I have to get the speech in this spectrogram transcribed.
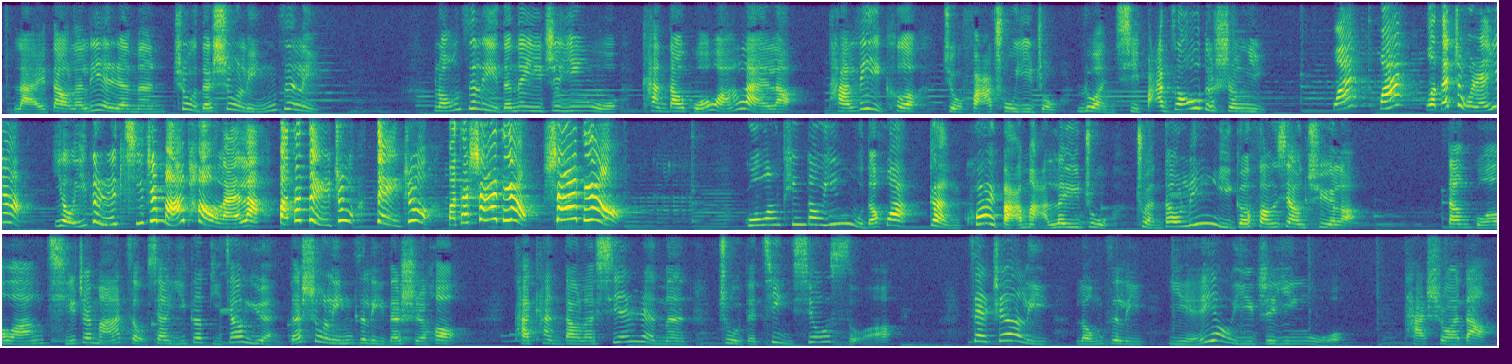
来到了猎人们住的树林子里。笼子里的那一只鹦鹉看到国王来了，它立刻就发出一种乱七八糟的声音：“喂喂，我的主人呀，有一个人骑着马跑来了。”把他逮住！逮住！把他！杀掉！鹦鹉的话，赶快把马勒住，转到另一个方向去了。当国王骑着马走向一个比较远的树林子里的时候，他看到了仙人们住的进修所，在这里，笼子里也有一只鹦鹉。他说道：“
